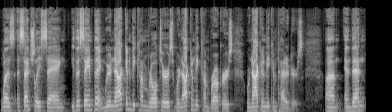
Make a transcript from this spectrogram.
was essentially saying the same thing. We're not going to become realtors. We're not going to become brokers. We're not going to be competitors. Um, and then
